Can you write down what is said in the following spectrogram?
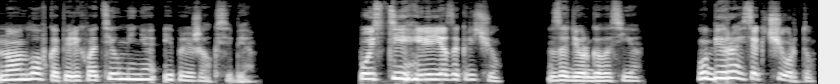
но он ловко перехватил меня и прижал к себе. «Пусти, или я закричу!» — задергалась я. «Убирайся к черту!»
